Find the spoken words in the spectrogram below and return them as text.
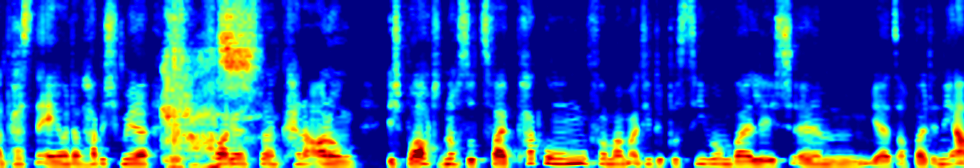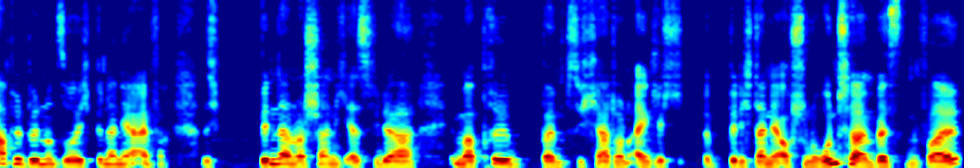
anpassen. Ey, und dann habe ich mir Krass. vorgestern, keine Ahnung, ich brauchte noch so zwei Packungen von meinem Antidepressivum, weil ich ähm, ja jetzt auch bald in Neapel bin und so. Ich bin dann ja einfach, also ich bin dann wahrscheinlich erst wieder im April beim Psychiater und eigentlich bin ich dann ja auch schon runter im besten Fall.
